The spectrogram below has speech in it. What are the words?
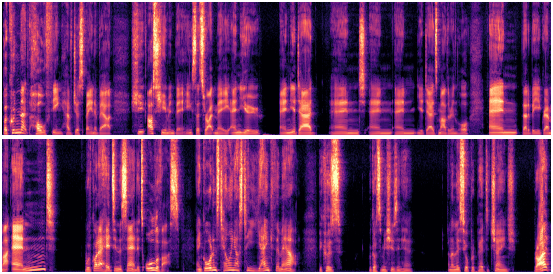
But couldn't that whole thing have just been about us human beings? That's right, me and you and your dad and and and your dad's mother-in-law and that'd be your grandma and we've got our heads in the sand. It's all of us. And Gordon's telling us to yank them out because we've got some issues in here. And unless you're prepared to change, right?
